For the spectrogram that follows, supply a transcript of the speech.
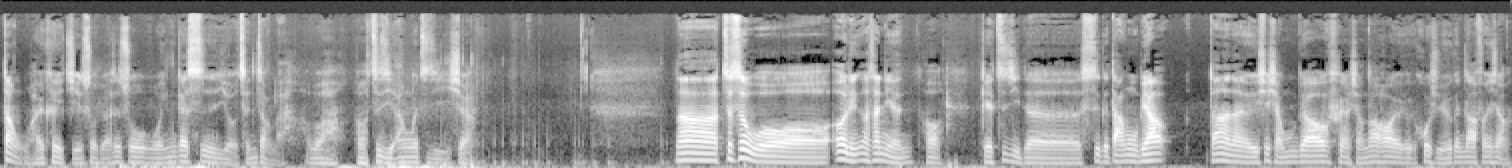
但我还可以接受，表示说我应该是有成长的，好不好？好，自己安慰自己一下。那这是我二零二三年哦给自己的四个大目标。当然了，有一些小目标想想到的话，或许会跟大家分享。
